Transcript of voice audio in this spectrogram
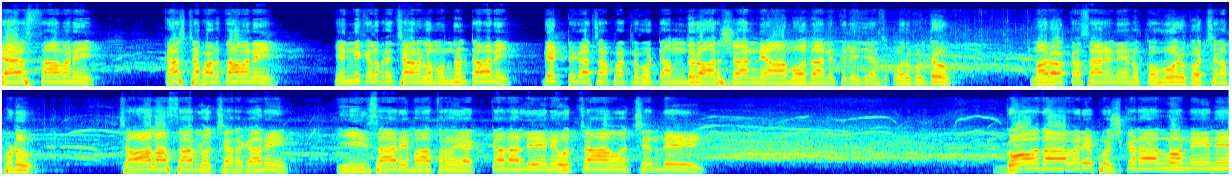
చేస్తామని కష్టపడతామని ఎన్నికల ప్రచారంలో ముందుంటామని గట్టిగా చప్పట్లు కొట్టి అందరూ హర్షాన్ని ఆమోదాన్ని తెలియజేసి కోరుకుంటూ మరొక్కసారి నేను కొవ్వూరుకు వచ్చినప్పుడు చాలా సార్లు కానీ ఈసారి మాత్రం ఎక్కడ లేని ఉత్సాహం వచ్చింది. గోదావరి పుష్కరాల్లో నేనే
